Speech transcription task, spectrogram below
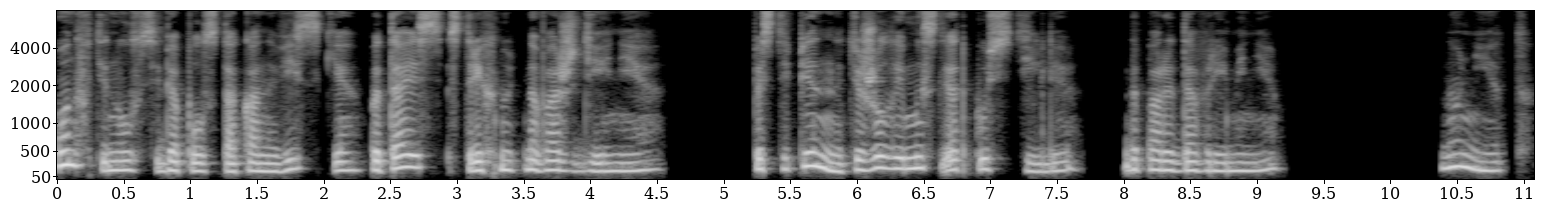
Он втянул в себя полстакана виски, пытаясь стряхнуть наваждение. Постепенно тяжелые мысли отпустили, до поры до времени. Но нет,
